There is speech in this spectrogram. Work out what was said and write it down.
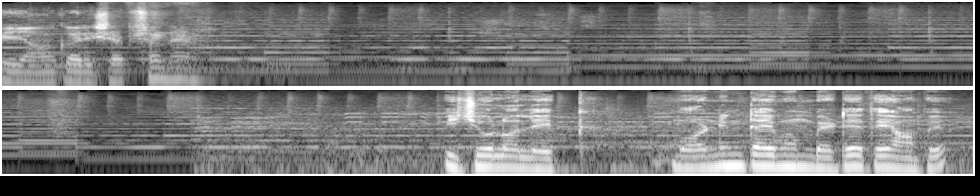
ये यहाँ का रिसेप्शन है। पिचोला लेक। मॉर्निंग टाइम हम बैठे थे यहाँ पे।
